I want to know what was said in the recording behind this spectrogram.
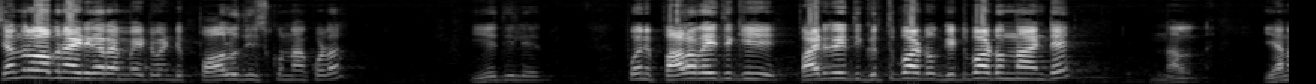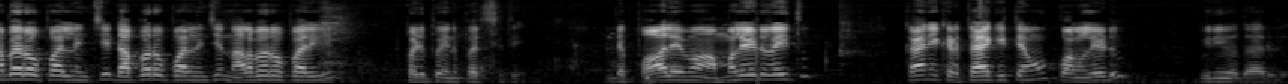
చంద్రబాబు నాయుడు గారు అమ్మేటువంటి పాలు తీసుకున్నా కూడా ఏది లేదు. పోనీ పాల రైతుకి పాడి రైతు గిట్టుబాటు గిట్టుబాటు ఉందా అంటే నల్ ఎనభై రూపాయల నుంచి డెబ్బై రూపాయల నుంచి నలభై రూపాయలకి పడిపోయిన పరిస్థితి. అంటే పాలేమో అమ్మలేడు రైతు కానీ ఇక్కడ ప్యాకెట్ ఏమో కొనలేడు వినియోగదారుడు.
